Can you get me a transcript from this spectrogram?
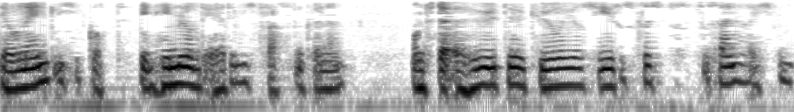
der unendliche Gott, den Himmel und Erde nicht fassen können, und der erhöhte Kyrios Jesus Christus zu seiner Rechten,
